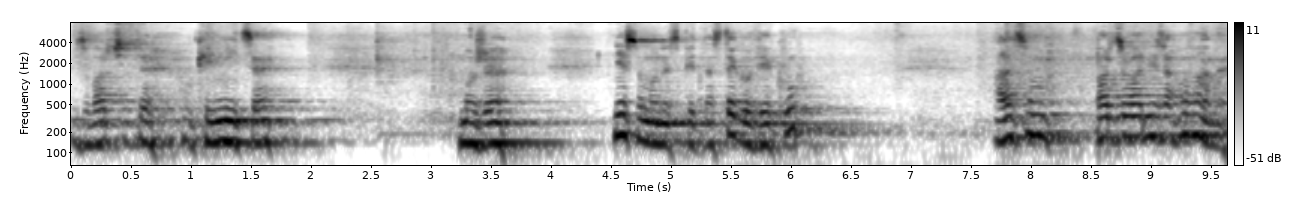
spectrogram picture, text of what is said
Zobaczcie te okiennice. Może nie są one z XV wieku, ale są bardzo ładnie zachowane.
